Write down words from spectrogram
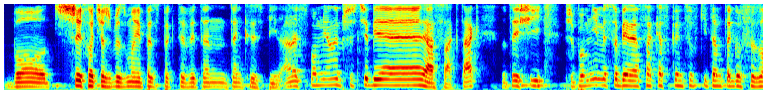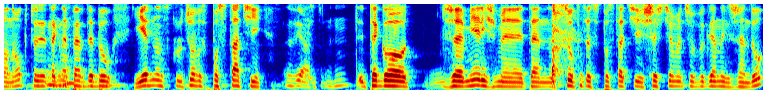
bo trzy chociażby z mojej perspektywy ten, ten Kryspin, ale wspomniany przez ciebie Rasak, tak? No to jeśli przypomnimy sobie Rasaka z końcówki tamtego sezonu, który tak naprawdę był jedną z kluczowych postaci Zjazd. Mhm. tego, że mieliśmy ten sukces w postaci sześciu meczów wygranych z rzędu,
